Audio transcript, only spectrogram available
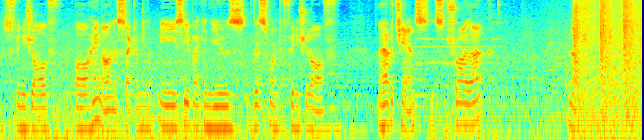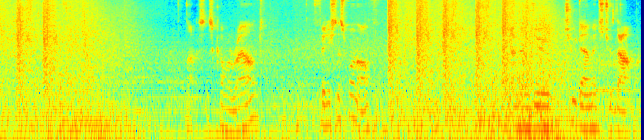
Let's finish off. Oh, hang on a second. Let me see if I can use this one to finish it off. I have a chance. Let's try that. No. Now let's come around. Finish this one off. And then do 2 damage to that one.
